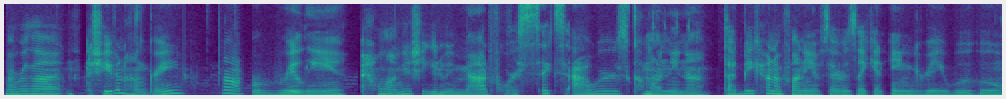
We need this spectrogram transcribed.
Remember that? Is she even hungry? Not really. How long is she gonna be mad for? Six hours? Come on, Nina. That'd be kind of funny if there was like an angry woohoo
